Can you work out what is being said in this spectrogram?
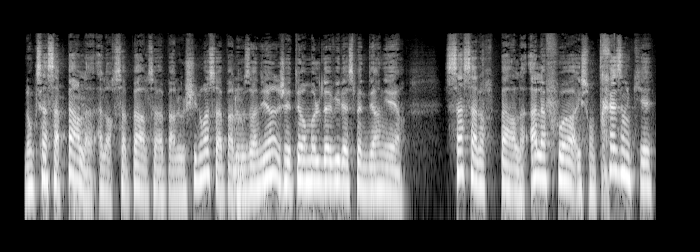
Donc ça, ça parle. Alors ça parle, ça va parler aux Chinois, ça va parler aux Indiens. J'étais en Moldavie la semaine dernière. Ça, ça leur parle. À la fois, ils sont très inquiets.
